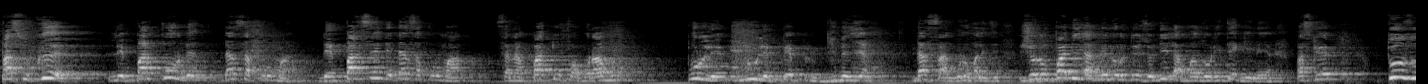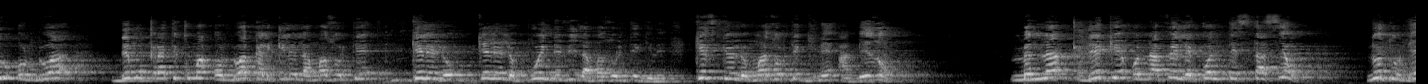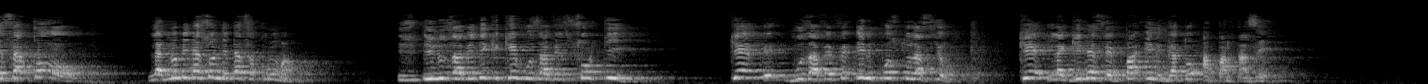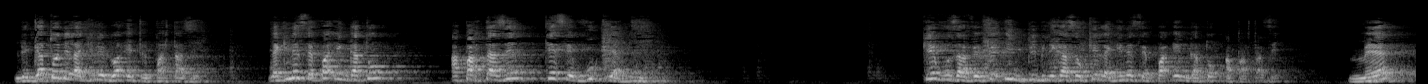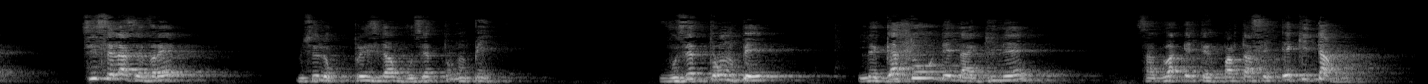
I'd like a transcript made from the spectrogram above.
parce que le parcours de Dansa Kouman, des passés de Dansa Kouman, ça n'a pas tout favorable pour nous, les peuples guinéens, dans sa globalité. Je n'ai pas dit la minorité, je dis la majorité guinéenne. Parce que toujours on doit, démocratiquement, on doit calculer la majorité quel est, le, quel est le point de vue de la majorité guinéenne? Qu'est-ce que la majorité guinéenne a besoin? Maintenant, dès qu'on a fait les contestations, notre désaccord, la nomination de Dassa il nous avait dit que vous avez sorti, que vous avez fait une postulation, que la Guinée, ce n'est pas un gâteau à partager. Le gâteau de la Guinée doit être partagé. La Guinée, ce n'est pas un gâteau à partager que c'est vous qui avez dit. Que vous avez fait une publication que la Guinée, ce n'est pas un gâteau à partager. Mais, si cela c'est vrai, Monsieur le Président, vous êtes trompé. Vous êtes trompé. Le gâteau de la Guinée, ça doit être partagé équitable.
